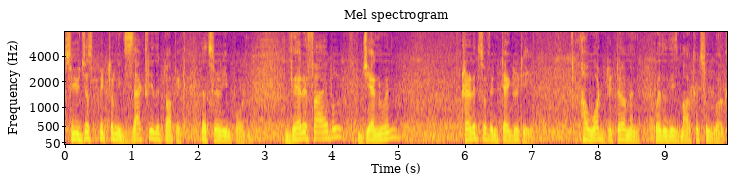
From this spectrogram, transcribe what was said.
So you just picked on exactly the topic that's really important. Verifiable, genuine credits of integrity are what determine whether these markets will work.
